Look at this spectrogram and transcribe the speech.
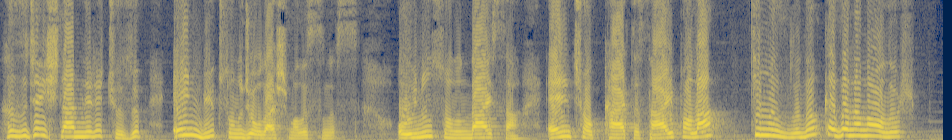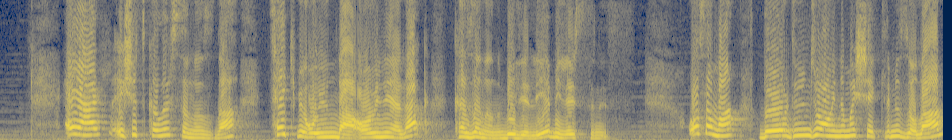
hızlıca işlemleri çözüp en büyük sonuca ulaşmalısınız. Oyunun sonundaysa en çok karta sahip olan kim hızlının kazananı olur. Eğer eşit kalırsanız da tek bir oyun daha oynayarak kazananı belirleyebilirsiniz. O zaman dördüncü oynama şeklimiz olan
